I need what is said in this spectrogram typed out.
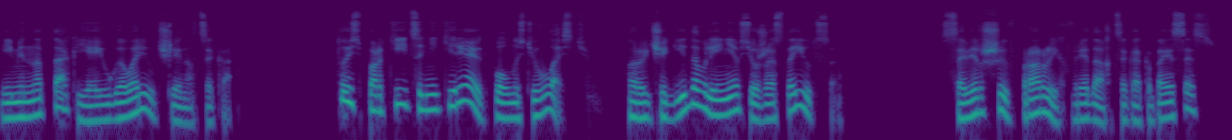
Именно так я и уговорил членов ЦК. То есть партийцы не теряют полностью власть, рычаги давления все же остаются. Совершив прорыв в рядах ЦК КПСС,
